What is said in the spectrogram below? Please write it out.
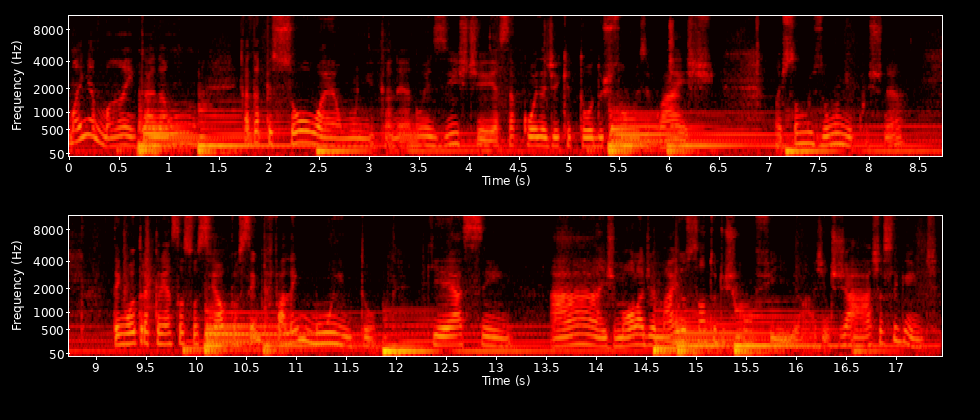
Mãe é mãe, cada um, cada pessoa é única, né? Não existe essa coisa de que todos somos iguais. Nós somos únicos, né? Tem outra crença social que eu sempre falei muito, que é assim: ah, esmola demais, o santo desconfia. A gente já acha o seguinte:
